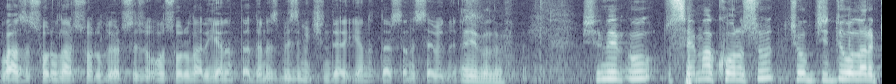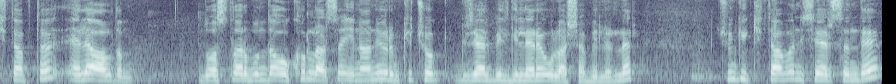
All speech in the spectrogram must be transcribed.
bazı sorular soruluyor. Siz o soruları yanıtladınız. Bizim için de yanıtlarsanız seviniriz. Eyvallah. Şimdi bu sema konusu çok ciddi olarak kitapta ele aldım. Dostlar bunda okurlarsa inanıyorum ki çok güzel bilgilere ulaşabilirler. Çünkü kitabın içerisinde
